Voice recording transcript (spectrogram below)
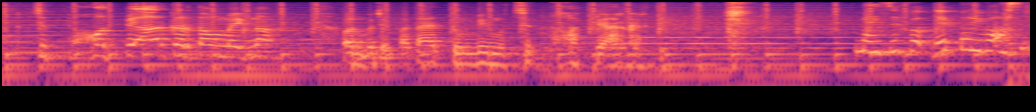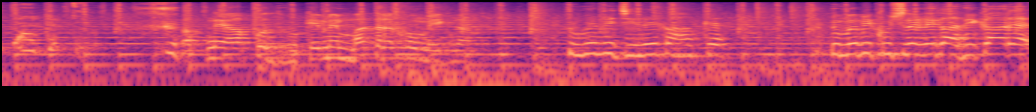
तुमसे बहुत प्यार करता हूँ मेघना और मुझे पता है तुम भी मुझसे बहुत प्यार करती हो। मैं सिर्फ़ अपने परिवार से प्यार करती हूँ। अपने आप को धोखे में मत रखो मेघना। तुम्हें भी जीने का हक है। तुम्हें भी खुश रहने का अधिकार है।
